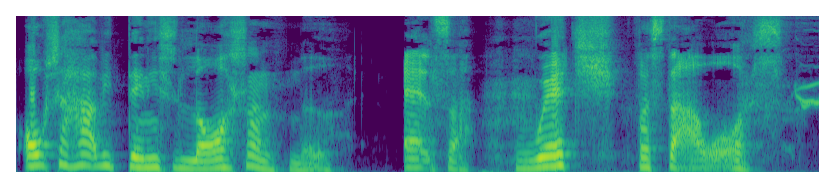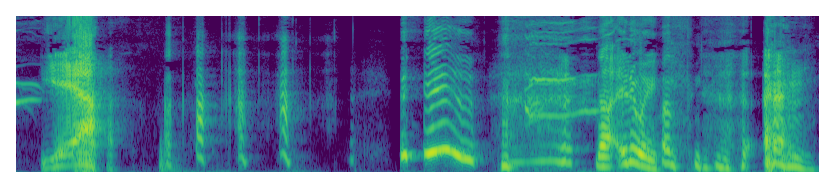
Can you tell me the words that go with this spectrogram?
Og så har vi Dennis Lawson med. Altså, Wedge for Star Wars. Yeah! Nå, anyway.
